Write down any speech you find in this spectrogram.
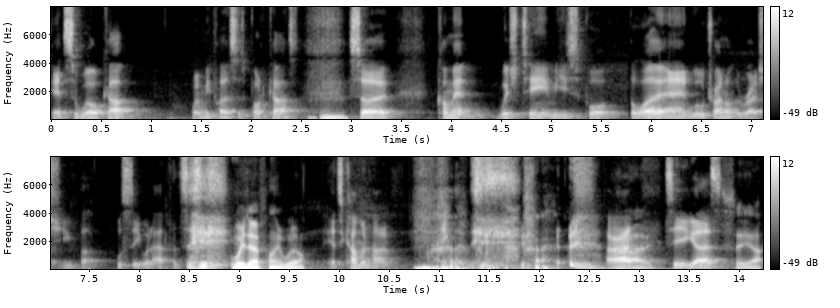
it's the World Cup when we post this podcast. Mm. So comment which team you support below, and we'll try not to roast you, but we'll see what happens. We definitely will. it's coming home. All right. Alrighty. See you guys. See ya.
